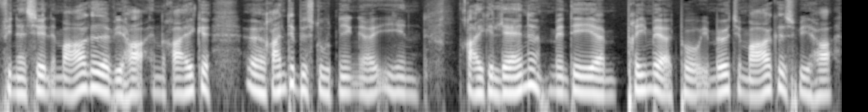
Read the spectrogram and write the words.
finansielle markeder. Vi har en række øh, rentebeslutninger i en række lande, men det er primært på emerging markets. Vi har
